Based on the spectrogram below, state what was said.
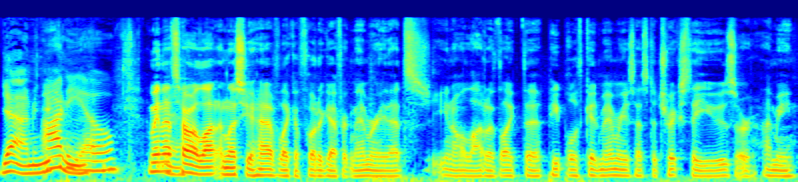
yeah i mean you can- audio. I mean, that's Yeah. how a lot, unless you have like a photographic memory, that's, you know, a lot of like the people with good memories, that's the tricks they use. Or, I mean,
